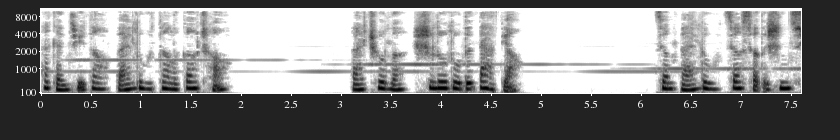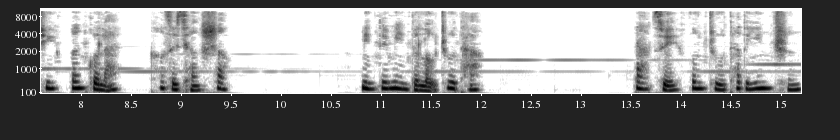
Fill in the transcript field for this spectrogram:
他感觉到白露到了高潮，拔出了湿漉漉的大屌，将白露娇小的身躯翻过来，靠在墙上，面对面的搂住她，大嘴封住她的阴唇，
